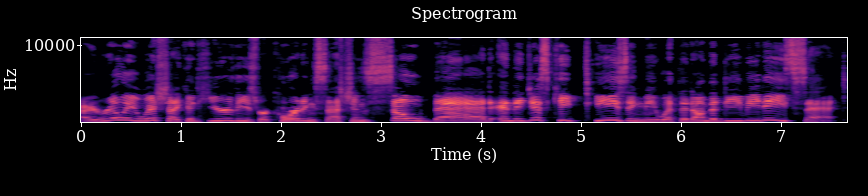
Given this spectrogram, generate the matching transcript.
I really wish I could hear these recording sessions so bad, and they just keep teasing me with it on the DVD set.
